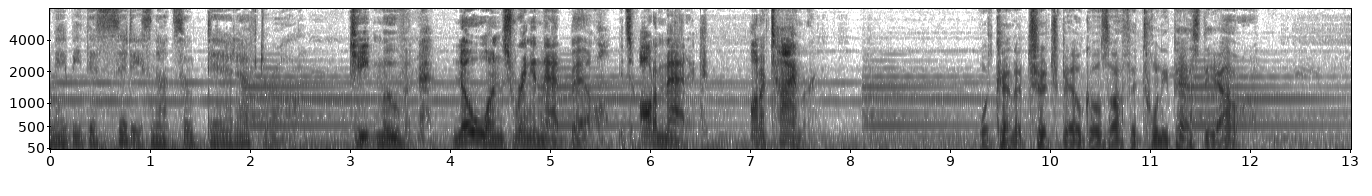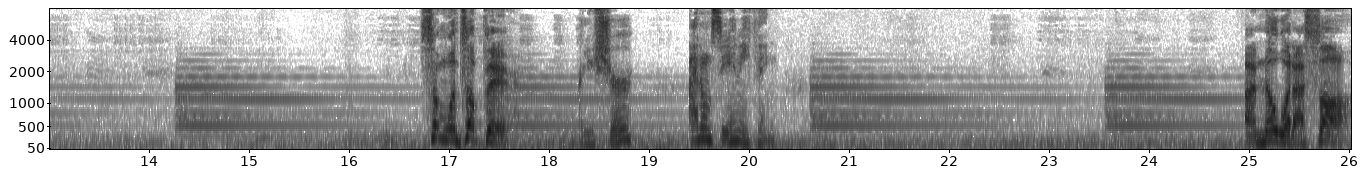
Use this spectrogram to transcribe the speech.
Maybe this city's not so dead after all. Keep moving. No one's ringing that bell. It's automatic. On a timer. What kind of church bell goes off at 20 past the hour? Someone's up there! Are you sure? I don't see anything. I know what I saw.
